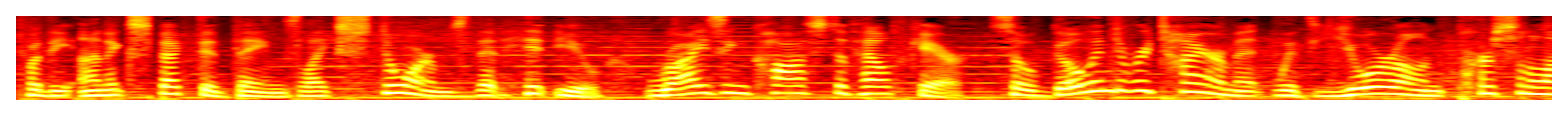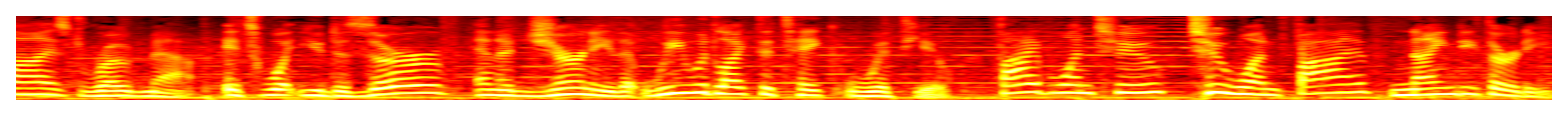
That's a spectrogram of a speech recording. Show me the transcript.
for the unexpected things like storms that hit you, rising cost of healthcare. So go into retirement with your own personalized roadmap. It's what you deserve and a journey that we would like to take with you. 512 215 9030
